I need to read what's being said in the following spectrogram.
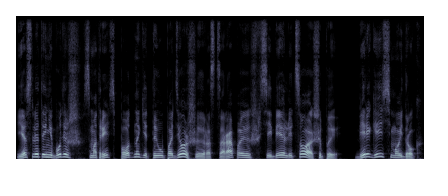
Если ты не будешь смотреть под ноги, ты упадешь и расцарапаешь себе лицо о шипы. «Берегись, мой друг!»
